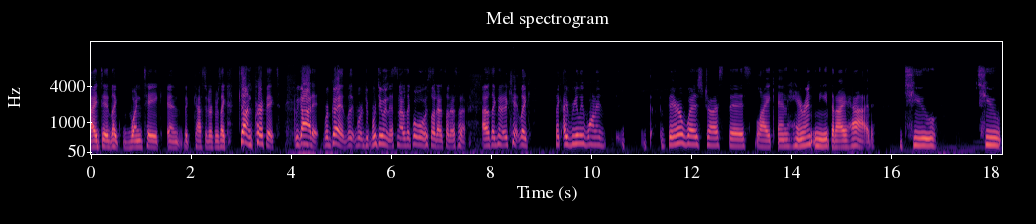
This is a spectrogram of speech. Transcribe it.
I did like one take, and the casting director was like, "Done, perfect, we got it, we're good, we're, we're doing this." And I was like, "Whoa, whoa, whoa slow down, slow down, slow down." I was like, "No, I can't." Like, like I really wanted. There was just this like inherent need that I had to to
